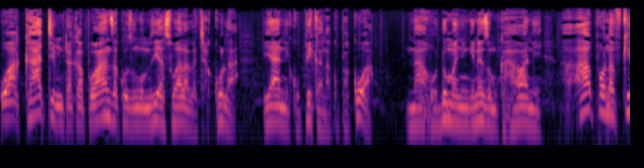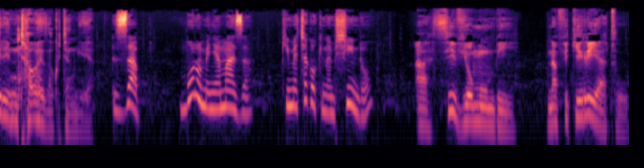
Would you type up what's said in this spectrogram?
Wakati mtakapoanza kuzungumzia suala la chakula, yaani kupika na kupakua na huduma nyinginezo mkahawani, hapo nafikiri nitaweza kuchangia. Zap, mbona umenyamaza? Kimya chako kina mshindo. Ah, sivyo Mumbi, nafikiria tu,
